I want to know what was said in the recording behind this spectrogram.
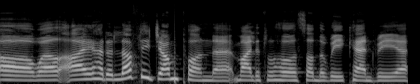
oh well, I had a lovely jump on uh, my little horse on the weekend. We uh,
